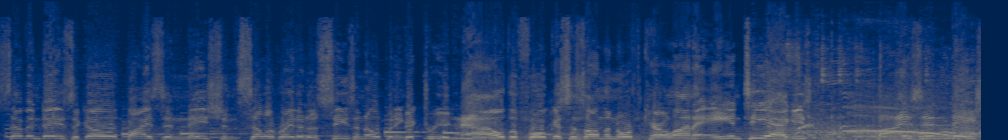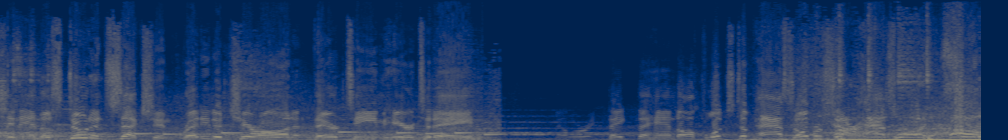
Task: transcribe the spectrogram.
Seven days ago, Bison Nation celebrated a season opening victory. Now the focus is on the North Carolina A&T Aggies. Bison Nation in the student section, ready to cheer on their team here today. Miller fake the handoff, looks to pass over center, has one. Oh,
